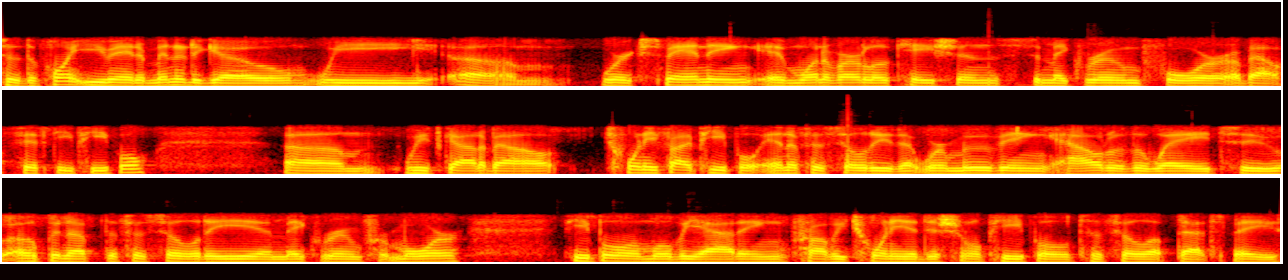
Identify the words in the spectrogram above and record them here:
to the point you made a minute ago, we um, we're expanding in one of our locations to make room for about 50 people. Um, we've got about 25 people in a facility that we're moving out of the way to open up the facility and make room for more people, and we'll be adding probably 20 additional people to fill up that space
